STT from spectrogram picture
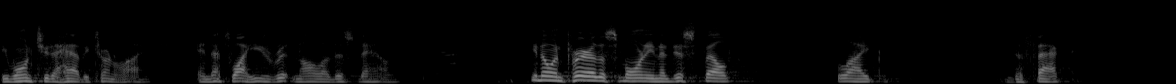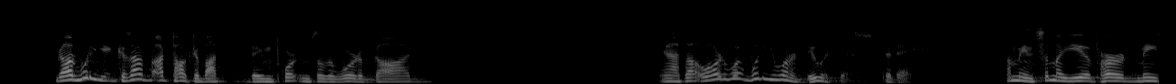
He wants you to have eternal life. And that's why He's written all of this down. You know, in prayer this morning, I just felt like the fact God, what do you, because I've, I've talked about the importance of the Word of God. And I thought, Lord, what, what do you want to do with this today? I mean, some of you have heard me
